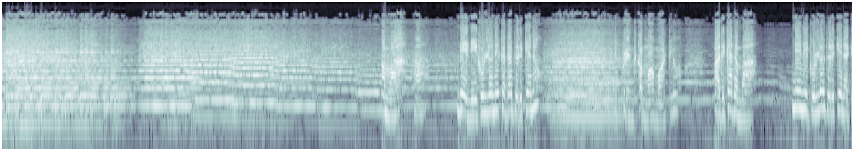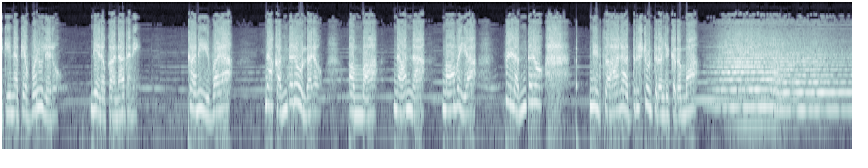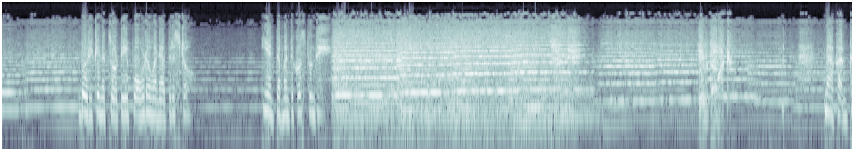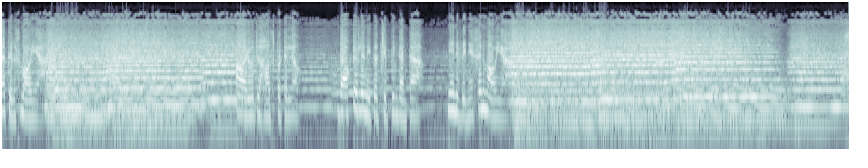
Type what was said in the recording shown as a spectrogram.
నేను ఈ గుళ్ళోనే కదా దొరికాను? ఇప్పుడు ఎందుకమ్మా మాటలు? అది కాదమ్మా. నేను ఈ గుళ్ళో దొరికేనాటికి నాకెవ్వరూ లేరు. నేనొక అనాథని. కాని ఇవాళ నాకందరూ ఉన్నారు. అమ్మ నాన్న మావయ్య వీళ్ళందరూ నేను చాలా అదృష్టవంతురాలి కదమ్మా. దొరికిన చోటే పోవడం అనే అదృష్టం ఎంతమందికి వస్తుంది ఏమిటా మాటలు నాకంతా తెలుసు మావయ్య. ఆ రోజు హాస్పిటల్లో డాక్టర్లు నీతో చెప్పిందంతా నేను వినేశాను మావయ్య.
